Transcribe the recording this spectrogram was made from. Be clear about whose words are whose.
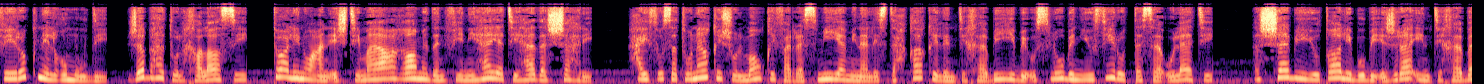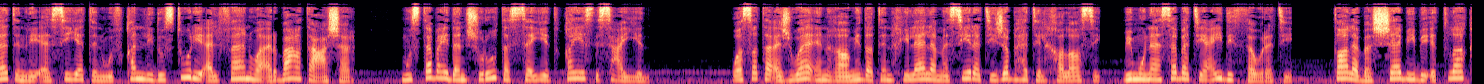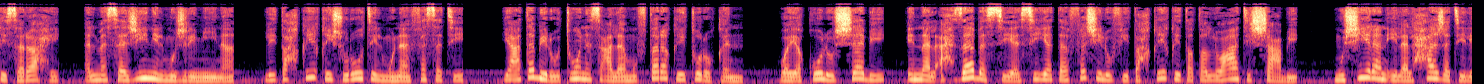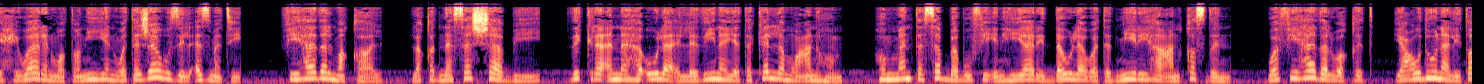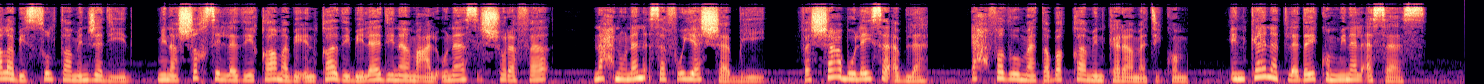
Speaker 1: في ركن الغموض. جبهة الخلاص تعلن عن اجتماع غامض في نهاية هذا الشهر حيث ستناقش الموقف الرسمي من الاستحقاق الانتخابي بأسلوب يثير التساؤلات. الشابي يطالب بإجراء انتخابات رئاسية وفقا لدستور 2014 مستبعدا شروط السيد قيس سعيد. وسط أجواء غامضة خلال مسيرة جبهة الخلاص بمناسبة عيد الثورة. طالب الشابي بإطلاق سراح المساجين المجرمين لتحقيق شروط المنافسة يعتبر تونس على مفترق طرق ويقول الشابي إن الأحزاب السياسية فشلوا في تحقيق تطلعات الشعب مشيرا إلى الحاجة لحوار وطني وتجاوز الأزمة. في هذا المقال لقد نسى الشابي ذكر أن هؤلاء الذين يتكلم عنهم هم من تسببوا في انهيار الدولة وتدميرها عن قصد. وفي هذا الوقت يعودون لطلب السلطة من جديد من الشخص الذي قام بإنقاذ بلادنا مع الأناس الشرفاء نحن ننأسف يا الشابي فالشعب ليس أبله احفظوا ما تبقى من كرامتكم إن كانت لديكم من الأساس.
